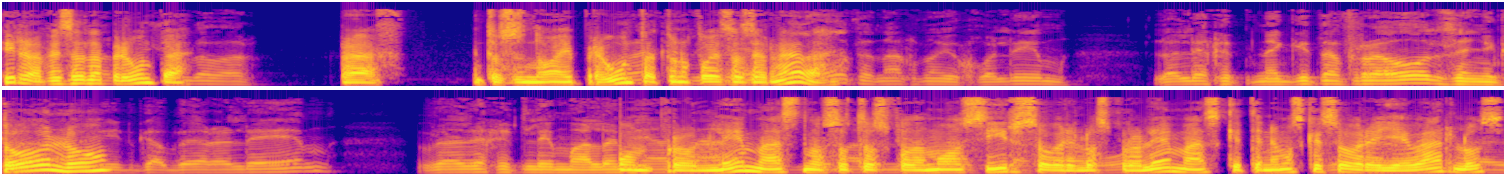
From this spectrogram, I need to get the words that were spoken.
Sí, Raf, esa es la pregunta. Raf, entonces no hay pregunta, tú no puedes hacer nada. Solo con problemas nosotros podemos ir sobre los problemas que tenemos que sobrellevarlos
